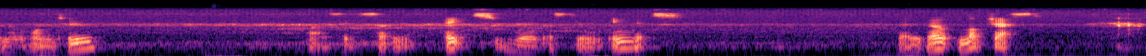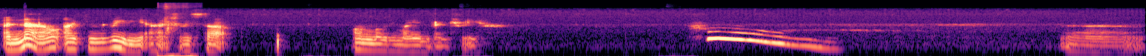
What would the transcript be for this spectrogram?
another one, two, five, six, seven, eight with a steel ingot. There we go, lock chest. And now I can really actually start unloading my inventory. Whew. Um,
